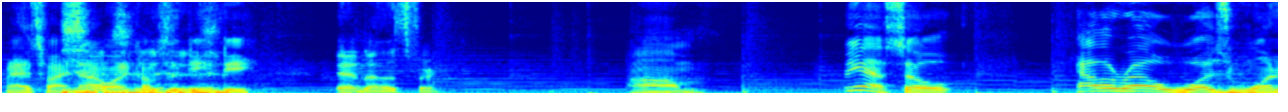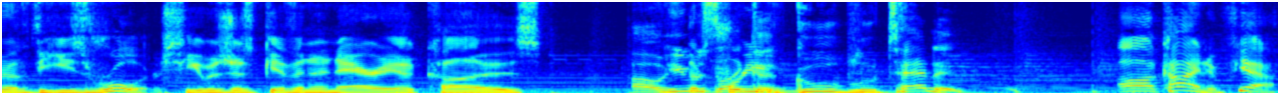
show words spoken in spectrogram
that's fine. Now when it comes to D and D, Yeah, no, that's fair. Um, yeah. So Kalarel was one of these rulers. He was just given an area because Oh, he was like a pre- goob lieutenant. Uh, kind of, yeah.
